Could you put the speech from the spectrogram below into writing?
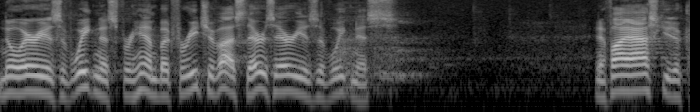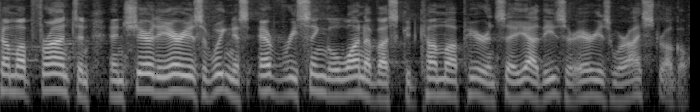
no areas of weakness for him. But for each of us, there's areas of weakness. And if I ask you to come up front and, and share the areas of weakness, every single one of us could come up here and say, Yeah, these are areas where I struggle.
